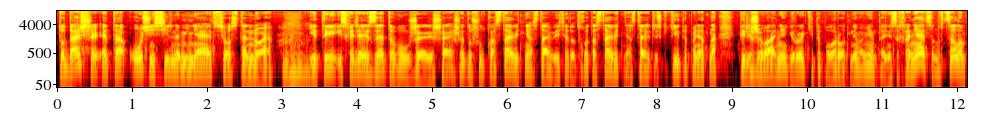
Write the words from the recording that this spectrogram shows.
то дальше это очень сильно меняет все остальное. И ты, исходя из этого, уже решаешь, эту шутку оставить, не оставить, этот ход оставить, не оставить. То есть какие-то, понятно, переживания героя, какие-то поворотные моменты, они сохраняются, но в целом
